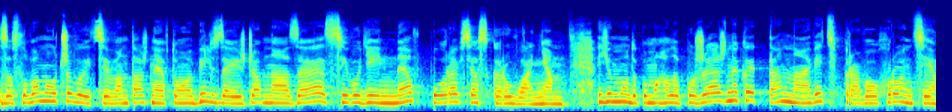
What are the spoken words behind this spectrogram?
За словами очевидців, вантажний автомобіль заїжджав на АЗС і водій не впорався з керуванням. Йому допомагали пожежники та навіть правоохоронці.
